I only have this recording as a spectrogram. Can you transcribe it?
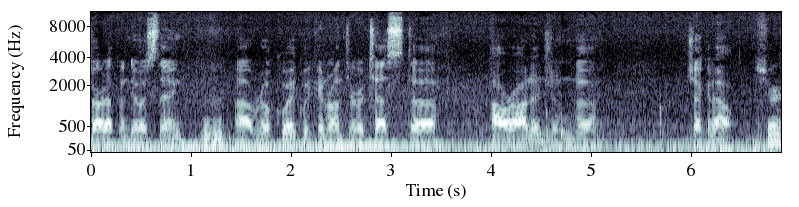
Start up and do its thing. Mhm. Uh, real quick, we can run through a test uh, power outage and uh, check it out. Sure.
